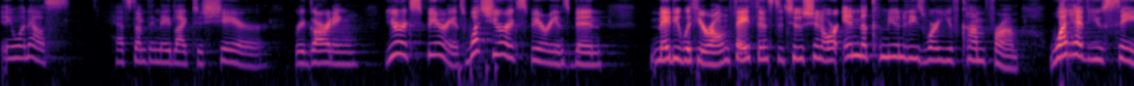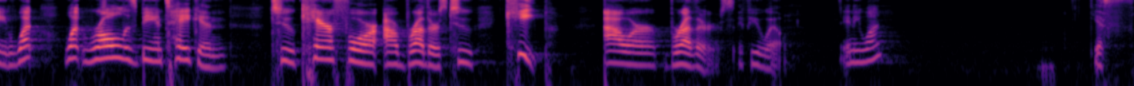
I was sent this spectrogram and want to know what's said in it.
Anyone else have something they'd like to share regarding your experience? What's your experience been, maybe with your own faith institution or in the communities where you've come from? What have you seen? What, what role is being taken to care for our brothers, to keep our brothers, if you will? Anyone? Yes.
